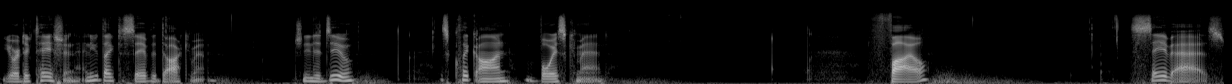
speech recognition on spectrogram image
your dictation and you'd like to save the document. What you need to do is click on Voice Command. File, Save As.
